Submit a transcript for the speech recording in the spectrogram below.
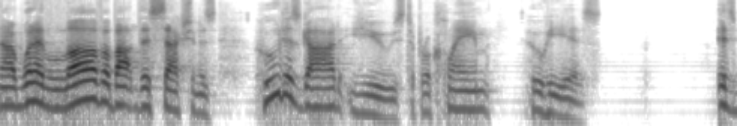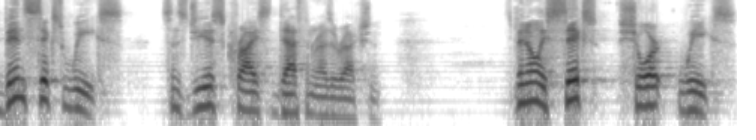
Now, what I love about this section is who does God use to proclaim who he is? It's been six weeks since Jesus Christ's death and resurrection. It's been only six short weeks.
